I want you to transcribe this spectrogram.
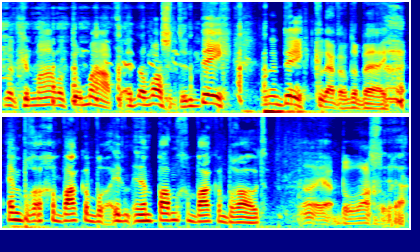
met gemalen tomaat. En dan was het een deeg en een deegkledder erbij. En gebakken in, een pan gebakken brood. Oh ja, belachelijk. Ja.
